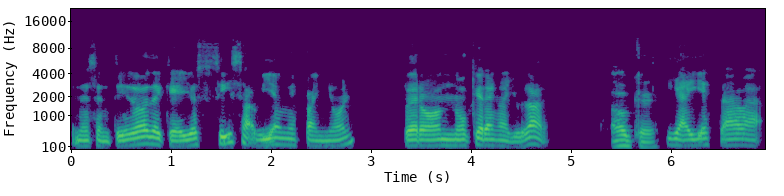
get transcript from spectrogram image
en el sentido de que ellos sí sabían español, pero no quieren ayudar. Okay. Y ahí estaba,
